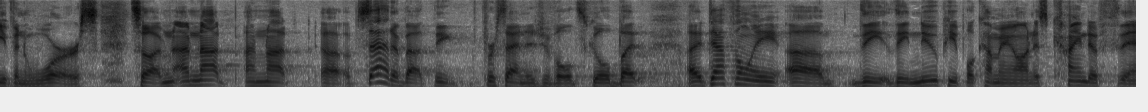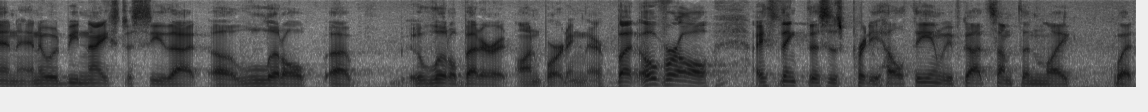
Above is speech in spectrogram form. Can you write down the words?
even worse. So I'm, I'm not, I'm not uh, upset about the percentage of old school, but uh, definitely um, the, the new people coming on is kind of thin, and it would be nice to see that a little uh, a little better at onboarding there. But overall, I think this is pretty healthy, and we've got something like, what,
